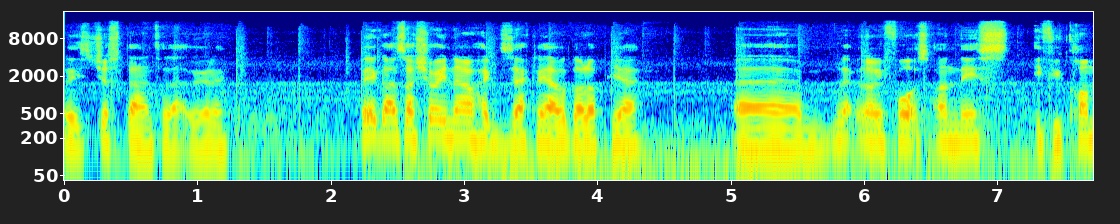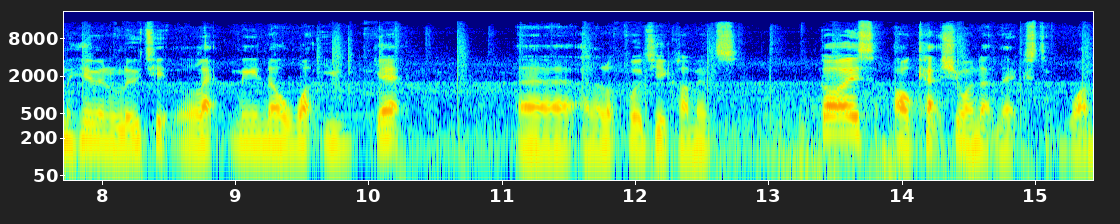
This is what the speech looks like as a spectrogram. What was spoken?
But it's just down to that really. But yeah guys, I'll show you now exactly how I got up here. Um, let me know your thoughts on this. If you come here and loot it, let me know what you get. Uh, and I look forward to your comments. Guys, I'll catch you on that next one.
